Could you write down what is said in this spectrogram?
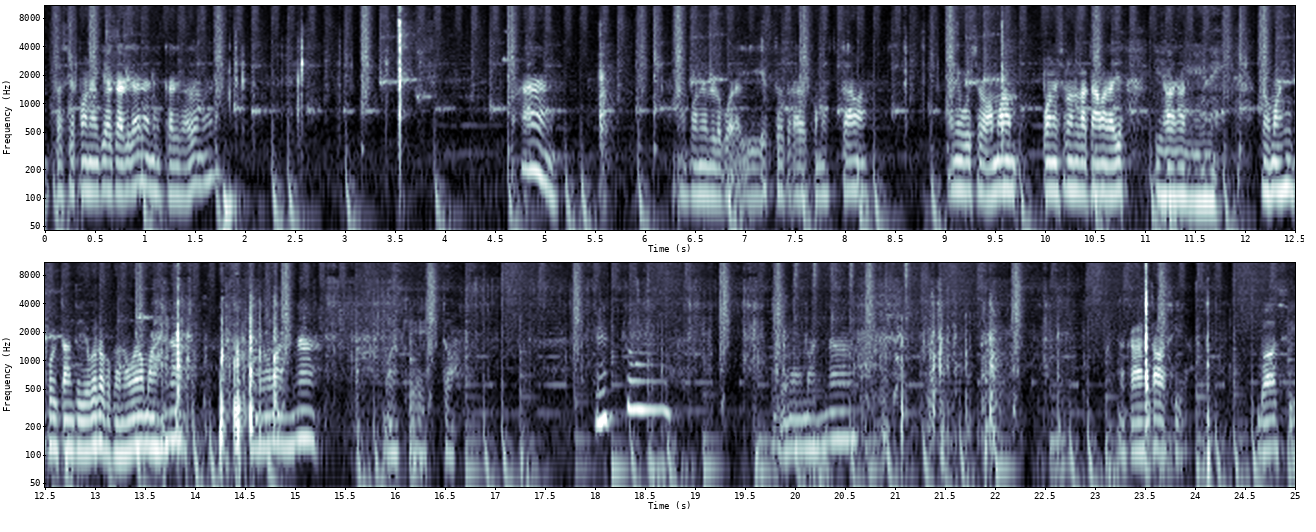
esta se pone aquí a cargar en el cargador ¿no? ah, vamos a ponerlo por aquí esto otra vez como estaba anyway, se lo vamos a ponérselo en la cámara ya. y ahora viene lo más importante yo creo porque no veo más nada no veo más nada más que esto esto. No hay más nada. La caja está vacía. Vacía.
